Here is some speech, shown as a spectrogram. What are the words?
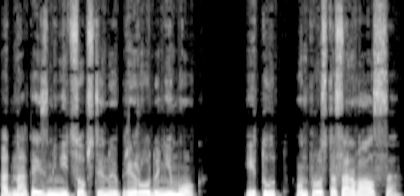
Однако изменить собственную природу не мог. И тут он просто сорвался.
